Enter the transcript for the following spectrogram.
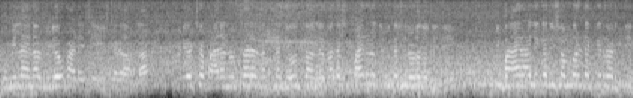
भूमीला आहे ना व्हिडिओ काढायचे इंस्टाग्रामला व्हिडिओच्या पाहण्यानुसार आहे घेऊन चाललोय. मग कशी पाहिलं ना तुम्ही कशी रडत होती ती? ती बाहेर आली कधी शंभर टक्के रडतील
